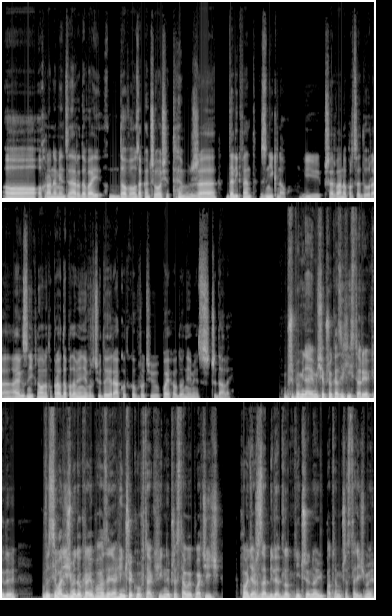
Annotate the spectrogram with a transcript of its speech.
o ochronę międzynarodową zakończyło się tym, że delikwent zniknął i przerwano procedurę, a jak zniknął, no to prawdopodobnie nie wrócił do Iraku, tylko wrócił, pojechał do Niemiec czy dalej. Przypominają mi się przy okazji historie, kiedy wysyłaliśmy do kraju pochodzenia Chińczyków, tak? Chiny przestały płacić chociaż za bilet lotniczy, no i potem przestaliśmy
